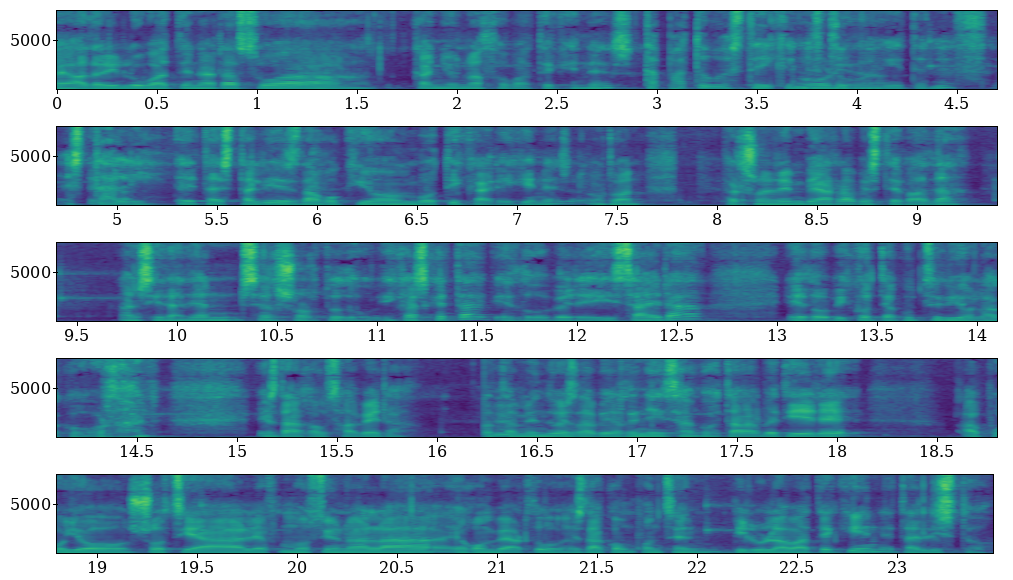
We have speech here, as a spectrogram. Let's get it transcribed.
adrilu baten arazoa kainonazo batekin, ez? Tapatu beste ikin ez dugu egiten, ez? Estali. Eta, eta estali ez dagokion botikarekin, ez? Orduan, personaren beharra beste bada. Ansidadean zer sortu du? Ikasketak edo bere izaera edo bikoteak utzi diolako, orduan, ez da gauza bera. Tratamendu ez da berdina izango, eta beti ere, apoio sozial, emozionala egon behar du. Ez da konpontzen pilula batekin, eta listo.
